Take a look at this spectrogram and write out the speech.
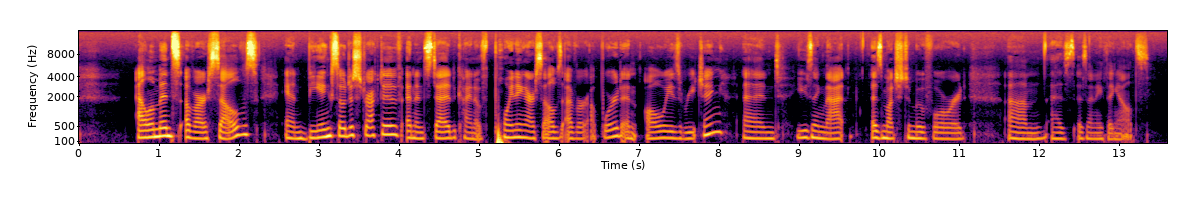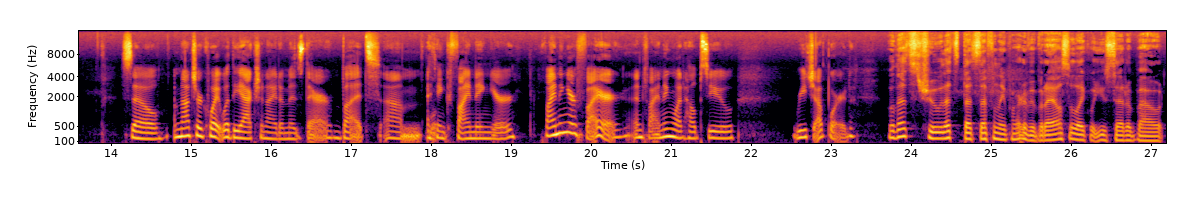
elements of ourselves and being so destructive and instead kind of pointing ourselves ever upward and always reaching and using that as much to move forward um, as as anything else. So I'm not sure quite what the action item is there, but um, I think finding your finding your fire and finding what helps you reach upward. Well, that's true. That's that's definitely part of it. But I also like what you said about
